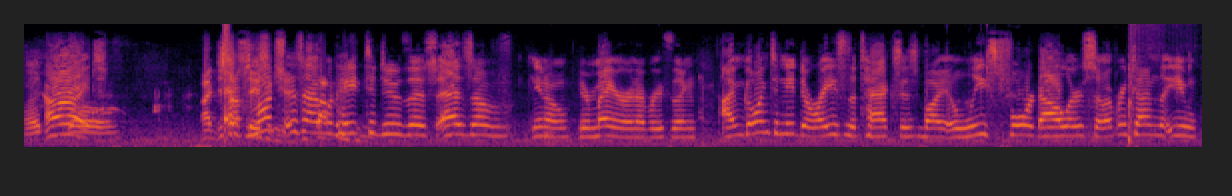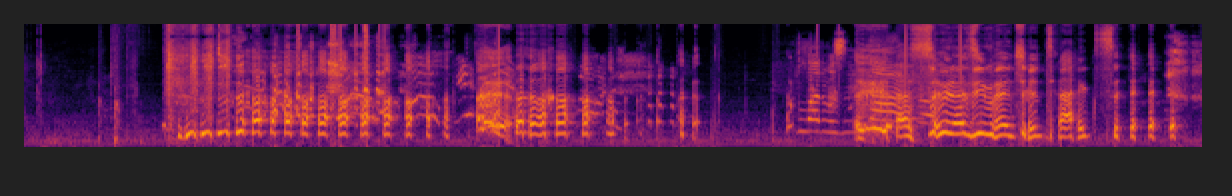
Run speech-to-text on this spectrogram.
Let's Alright. go. I just As much as I would hate to do this as of, you know, your mayor and everything, I'm going to need to raise the taxes by at least four dollars, so every time that you Blood was not. as soon as you mentioned taxes.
